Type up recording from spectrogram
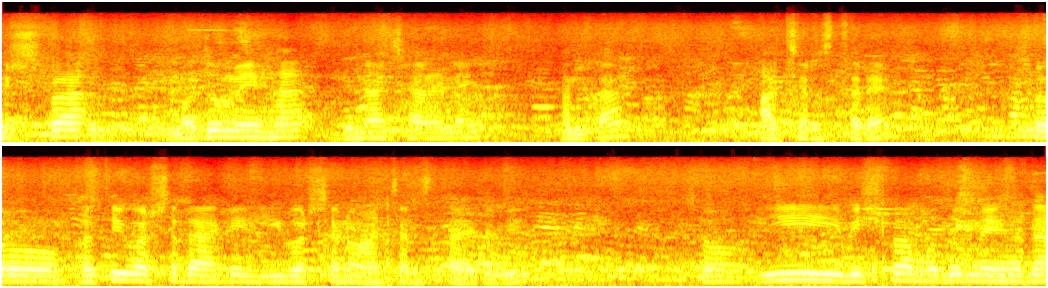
ವಿಶ್ವ ಮಧುಮೇಹ ದಿನಾಚರಣೆ ಅಂತ ಆಚರಿಸ್ತಾರೆ. ಸೊ ಪ್ರತಿ ವರ್ಷದ ಹಾಗೆ ಈ ವರ್ಷವೂ ಆಚರಿಸ್ತಾ ಇದ್ದೀವಿ. ಸೊ ಈ ವಿಶ್ವ ಮಧುಮೇಹದ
